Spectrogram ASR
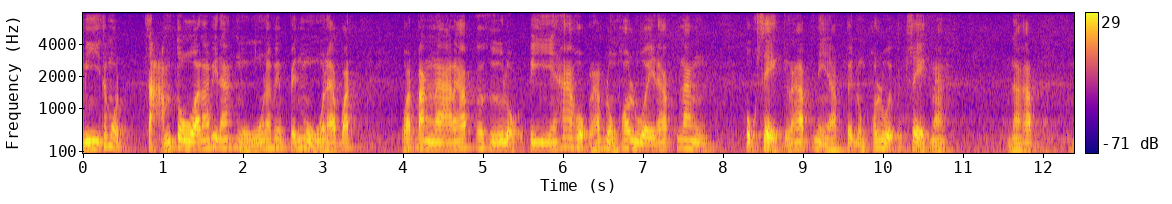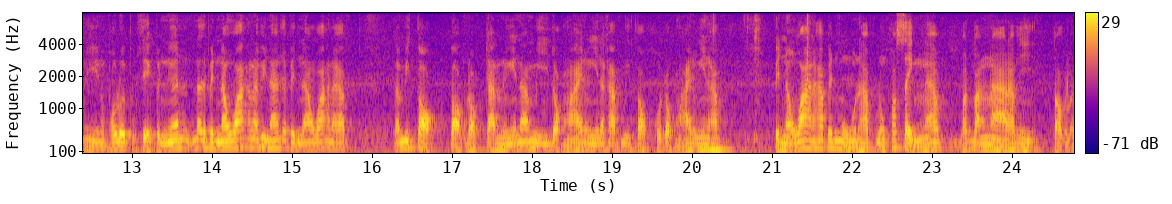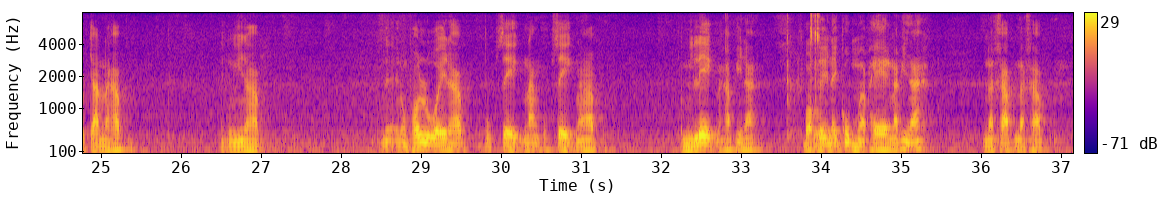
มีทั้งหมด 3 ตัวนะพี่นะ หมูนะพี่เป็นหมูนะครับ วัดวัดบางนานะครับ ก็คือหลวงปี 56 นะครับ หลวงพ่อรวยนะครับ นั่งปลุกเสกนะครับนี่ครับเป็นหลวงพ่อรวยปลุกเสกนะนะครับนี่หลวงพ่อรวยปลุกเสกเป็นเนื้อน่าจะเป็นนวะนะพี่นะจะเป็นนวะนะครับ แล้วมีตอกตอกดอกจันตรงนี้นะมีดอกไม้ตรงนี้นะครับ มีตอกโคดดอกไม้ตรงนี้นะครับ เป็นนวะนะครับ เป็นหมูนะครับ หลวงพ่อเสงนะครับ วัดบางนาครับนี่ตอกดอกจันนะครับนี่ตรงนี้นะครับเนี่ยหลวงพ่อรวยนะครับปลุกเสกนั่งปลุกเสกนะครับมีเลขนะครับ พี่นะบอกเลยในกลุ่มอะแพงนะพี่นะนะครับนะครับ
